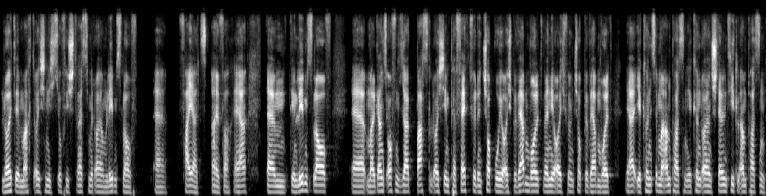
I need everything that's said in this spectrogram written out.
Leute, macht euch nicht so viel Stress mit eurem Lebenslauf. Äh, feiert's einfach, ja. Ähm, den Lebenslauf, äh, mal ganz offen gesagt, bastelt euch den perfekt für den Job, wo ihr euch bewerben wollt, wenn ihr euch für einen Job bewerben wollt. Ja, ihr könnt es immer anpassen, ihr könnt euren Stellentitel anpassen.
